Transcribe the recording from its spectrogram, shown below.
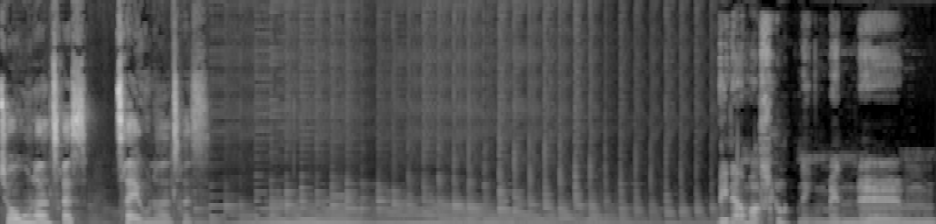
250 350. Vi nærmer os slutningen, men øh,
